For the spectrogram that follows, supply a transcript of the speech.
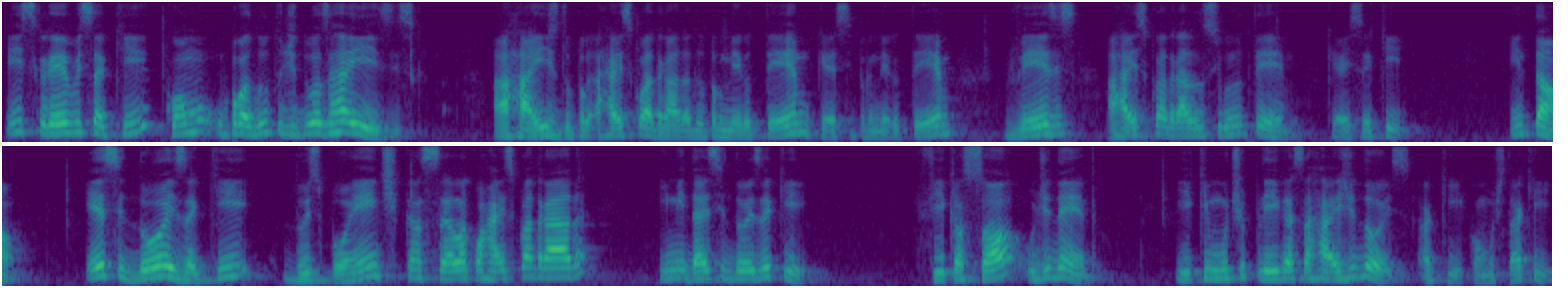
E escrevo isso aqui como o produto de duas raízes. A raiz, do, a raiz quadrada do primeiro termo, que é esse primeiro termo, vezes a raiz quadrada do segundo termo, que é esse aqui. Então, esse 2 aqui do expoente cancela com a raiz quadrada e me dá esse 2 aqui. Fica só o de dentro. E que multiplica essa raiz de 2 aqui, como está aqui.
